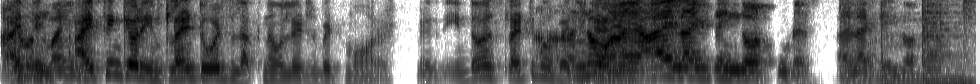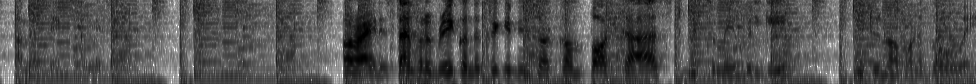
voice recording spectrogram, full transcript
I, I think mind. i think you're inclined towards lucknow a little bit more. Indore is slightly more vegetarian uh, no I, I like the indore food as well. i like the indore food. amazing amazing. All right it's time for a break on the cricketnews.com podcast with sumedhh bilgi. You do not want to go away.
